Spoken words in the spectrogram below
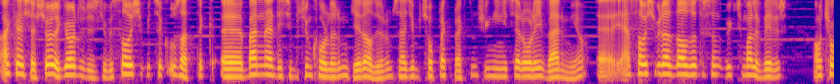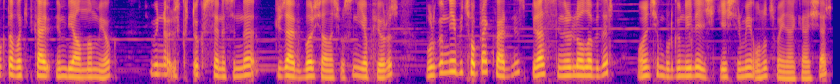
Arkadaşlar şöyle gördüğünüz gibi savaşı bir tık uzattık. Ee, ben neredeyse bütün korlarımı geri alıyorum. Sadece bir toprak bıraktım çünkü İngiltere orayı vermiyor. Ee, yani savaşı biraz daha uzatırsanız büyük ihtimalle verir. Ama çok da vakit kaybetmenin bir anlamı yok. 1449 senesinde güzel bir barış anlaşmasını yapıyoruz. Burgundy'ye bir toprak verdiniz. Biraz sinirli olabilir. Onun için Burgundy ile ilişki geliştirmeyi unutmayın arkadaşlar.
